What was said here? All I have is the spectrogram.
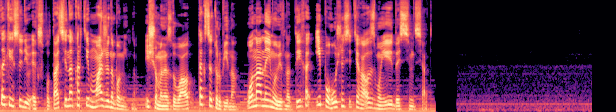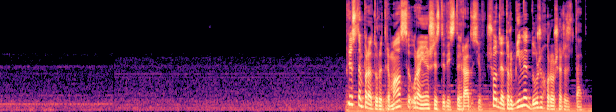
Таких слідів експлуатації на карті майже непомітно. І що мене здувало, так це турбіна. Вона неймовірно тиха і по гучності тягалась з моєї десь 70. Плюс температури трималися у районі 60 градусів, що для турбіни дуже хороший результат.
